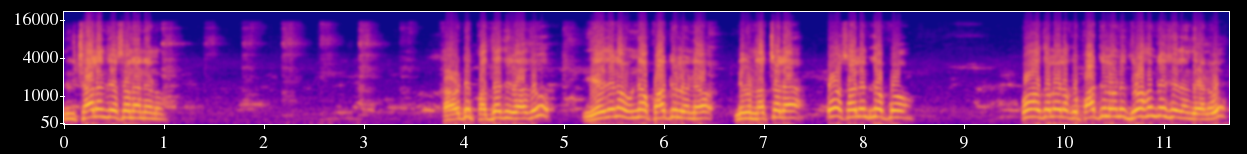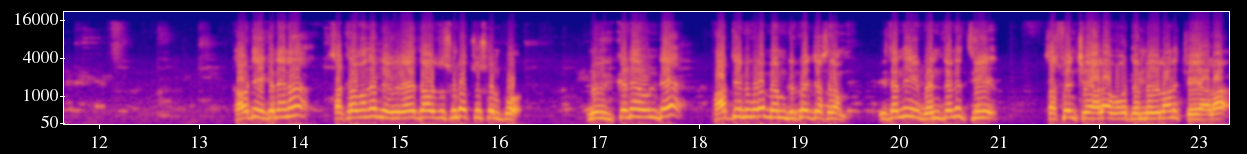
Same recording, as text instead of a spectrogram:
నీకు ఛాలెంజ్ చేస్తానా నేను? కాబట్టి పద్ధతి కాదు ఏదైనా ఉన్నావు పార్టీలో ఉన్నావు నీకు నచ్చలే ఓ సైలెంట్గా పో. ఓ అతలో ఒక పార్టీలోని ద్రోహం చేసేది అంతే నువ్వు. కాబట్టి ఇకనైనా సక్రమంగా నువ్వు ఏ దావ చూసుకుంటా చూసుకొని పో. నువ్వు ఇక్కడే ఉంటే పార్టీని కూడా మేము రిక్వెస్ట్ చేస్తున్నాం. ఇతన్ని వెంటనే తీ సస్పెండ్ చేయాలా? ఒకటి రెండు రోజుల్లోనే చేయాలా?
